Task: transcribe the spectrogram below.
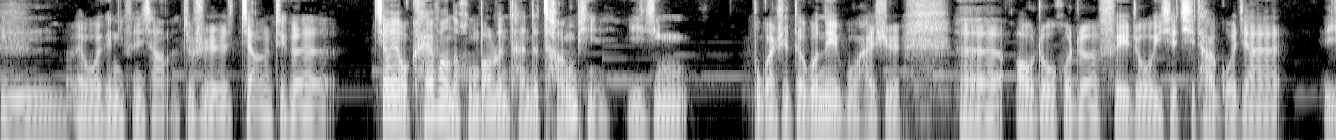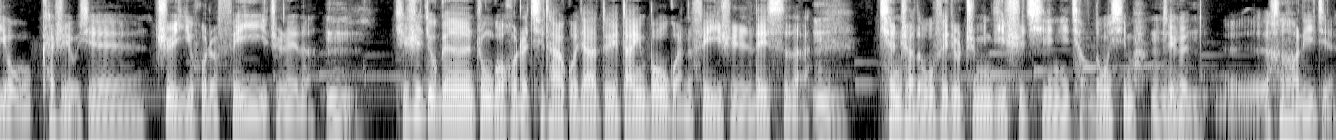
嗯。哎，我也跟你分享了，就是讲这个将要开放的红宝论坛的藏品已经。不管是德国内部还是，呃，澳洲或者非洲一些其他国家，有开始有些质疑或者非议之类的，嗯。其实就跟中国或者其他国家对大英博物馆的非议是类似的，嗯牵扯的无非就是殖民地时期你抢东西嘛，嗯。这个呃很好理解。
